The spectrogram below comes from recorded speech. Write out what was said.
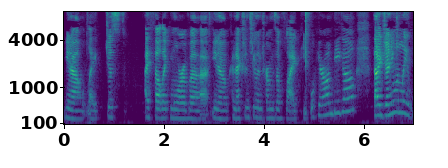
you know, like just I felt like more of a, you know, connection to in terms of like people here on Bigo that I genuinely,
